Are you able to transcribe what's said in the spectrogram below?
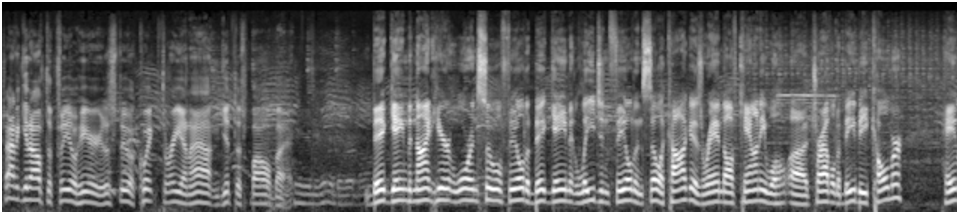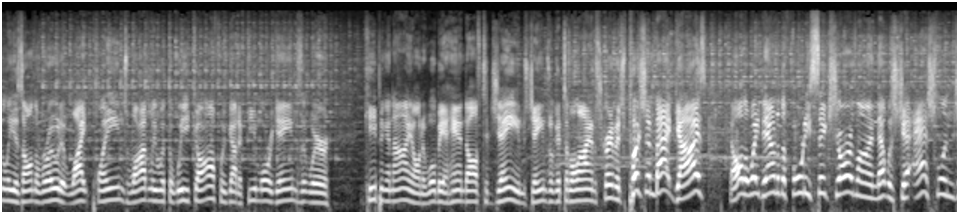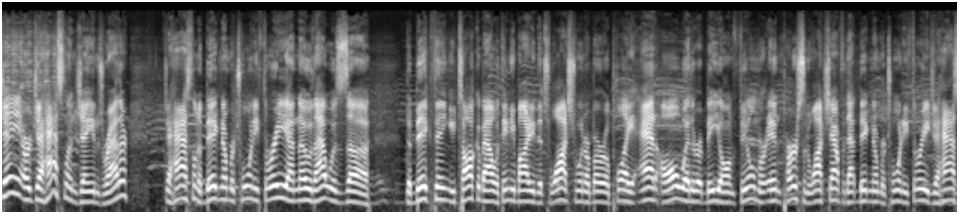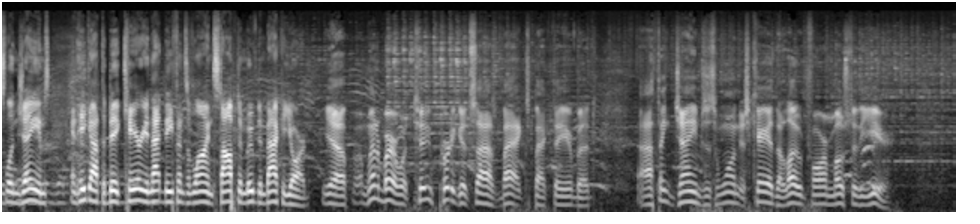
try to get off the field here. Let's do a quick three and out and get this ball back. Big game tonight here at Warren Sewell Field. A big game at Legion Field in Sylacauga as Randolph County will uh, travel to BB Comer. Handley is on the road at White Plains. Wadley with the week off. We've got a few more games that we're keeping an eye on. It will be a handoff to James. James will get to the line of scrimmage. Push him back, guys. All the way down to the 46 yard line. That was Jahaslan James, or Jahaslin James, rather. Jahaslin, a big number 23. I know that was uh, the big thing you talk about with anybody that's watched Winterboro play at all, whether it be on film or in person. Watch out for that big number 23, Jahaslin James, and he got the big carry, and that defensive line stopped him, moved him back a yard. Yeah, Winterboro with two pretty good sized backs back there, but I think James is the one that's carried the load for him most of the year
